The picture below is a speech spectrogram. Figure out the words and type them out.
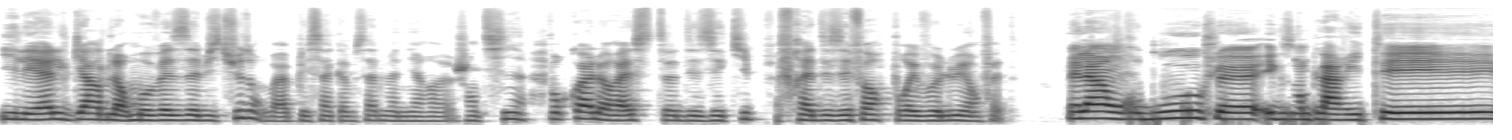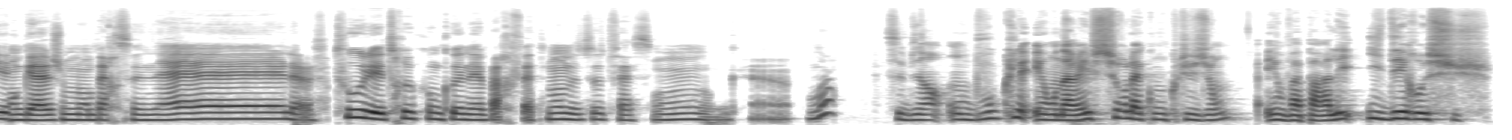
il et elle gardent leurs mauvaises habitudes, on va appeler ça comme ça de manière euh, gentille, pourquoi le reste des équipes ferait des efforts pour évoluer en fait? Mais là, on reboucle exemplarité, engagement personnel, tous les trucs qu'on connaît parfaitement de toute façon. Donc, euh, C'est bien, on boucle et on arrive sur la conclusion et on va parler idées reçues.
